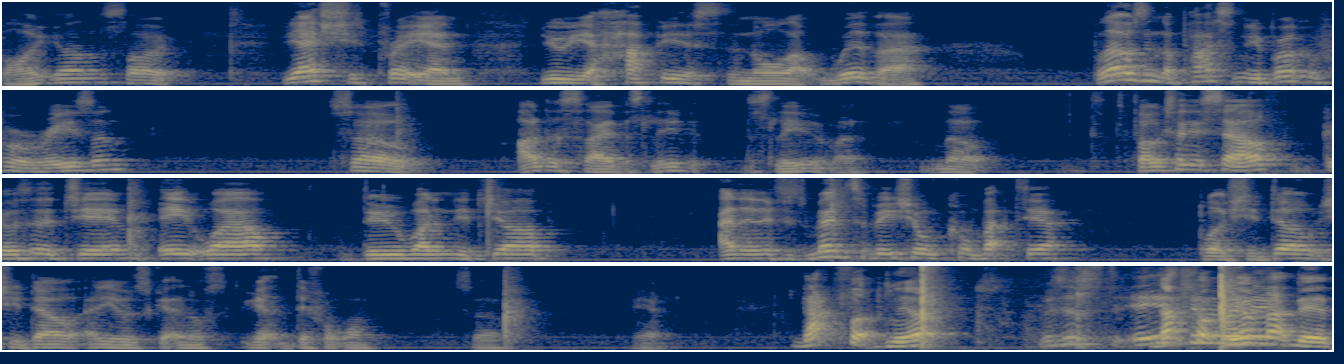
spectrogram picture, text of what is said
bygones. Like, yes, she's pretty, and you were your happiest and all that with her. But that was in the past, and you broke up for a reason. So, I say, just leave it. Just leave it, man. No, focus on yourself. Go to the gym. Eat well. Do well in your job. And then if it's meant to be, she'll come back to you. But if she don't, she don't, and you'll just get enough, get a different one. So yeah. That fucked me up. it's just it's that true. fucked me up. innit? That did.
